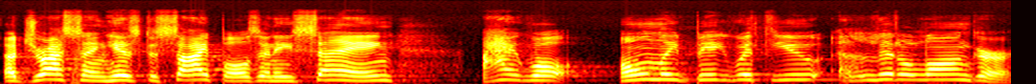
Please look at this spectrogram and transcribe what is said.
addressing his disciples, and he's saying, I will only be with you a little longer.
